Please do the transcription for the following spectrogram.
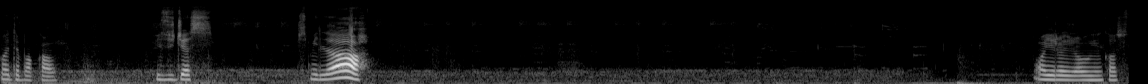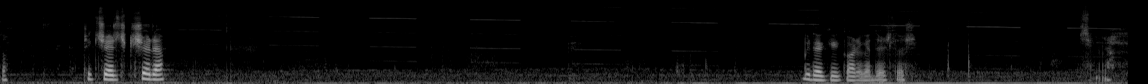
Hadi bakalım. Yüzeceğiz. Bismillah. Hayır hayır oyun kastı. Çık içeri çık içeri. Bir dakika arkadaşlar. Bismillah.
